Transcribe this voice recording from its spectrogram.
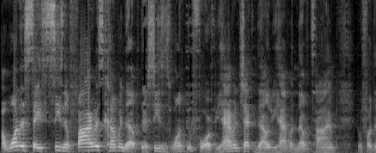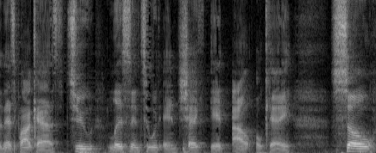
I want to say season five is coming up. There's seasons one through four. If you haven't checked it out, you have enough time before the next podcast to listen to it and check it out. Okay. So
